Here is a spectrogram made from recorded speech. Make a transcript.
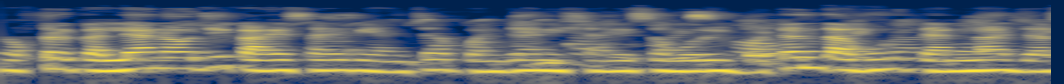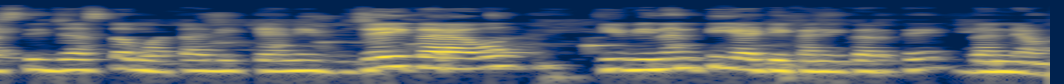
डॉक्टर कल्याणरावजी काळेसाहेब यांच्या पंजा निशाणी समोरील बटन दाबून त्यांना जास्तीत जास्त मताधिक्याने विजयी करावं ही विनंती या ठिकाणी करते. धन्यवाद.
